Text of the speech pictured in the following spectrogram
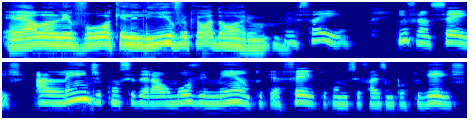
Ela levou aquele livro que eu adoro. Isso aí. Em francês, além de considerar o movimento que é feito, como se faz em português,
